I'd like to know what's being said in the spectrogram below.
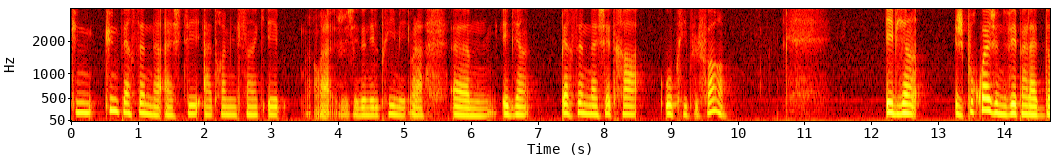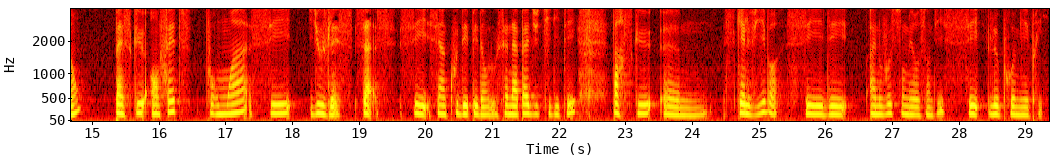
qu'une personne n'a acheté à 3005 et voilà, j'ai donné le prix, mais voilà, euh, eh bien, personne n'achètera au prix plus fort. Eh bien, pourquoi je ne vais pas là-dedans? Parce que en fait, pour moi, c'est useless. C'est un coup d'épée dans l'eau. Ça n'a pas d'utilité parce que euh, ce qu'elle vibre, c'est des. À nouveau, ce sont mes ressentis, c'est le premier prix,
